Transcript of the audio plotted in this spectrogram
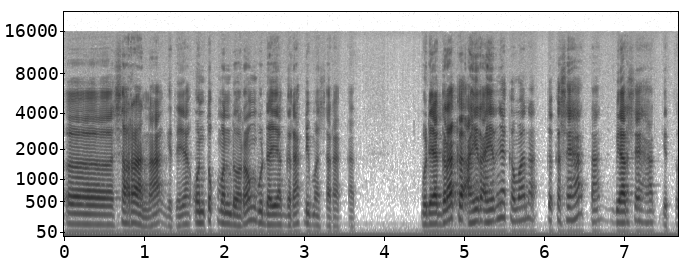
eh, sarana gitu ya untuk mendorong budaya gerak di masyarakat. Budaya gerak ke akhir-akhirnya ke mana? Ke kesehatan, biar sehat gitu.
